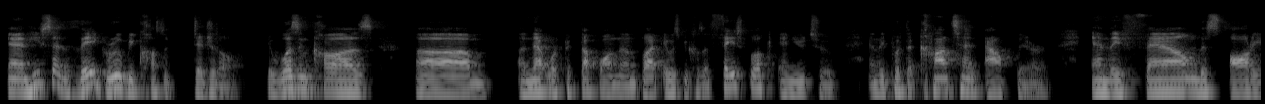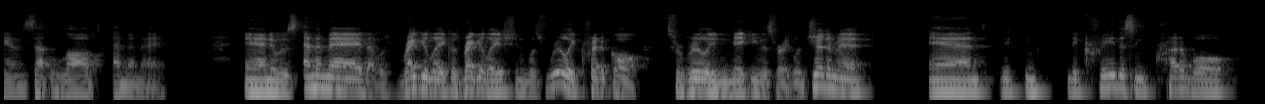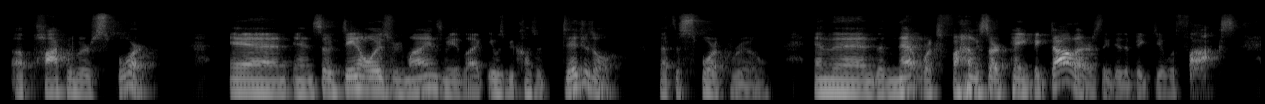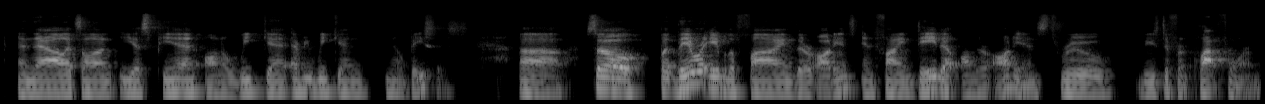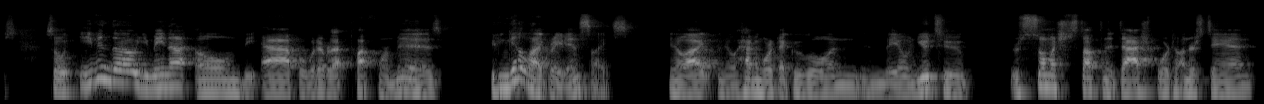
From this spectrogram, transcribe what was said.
And he said they grew because of digital. It wasn't because um, a network picked up on them, but it was because of Facebook and YouTube. And they put the content out there and they found this audience that loved MMA. And it was MMA that was regulated because regulation was really critical to really making this very legitimate. And they, they created this incredible uh, popular sport. And, and so Dana always reminds me like it was because of digital that the sport grew and then the networks finally started paying big dollars. They did a big deal with Fox. And now it's on ESPN on a weekend, every weekend, you know, basis. Uh, so, but they were able to find their audience and find data on their audience through these different platforms. So even though you may not own the app or whatever that platform is, you can get a lot of great insights. You know, I, you know, having worked at Google and, and they own YouTube, there's so much stuff in the dashboard to understand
